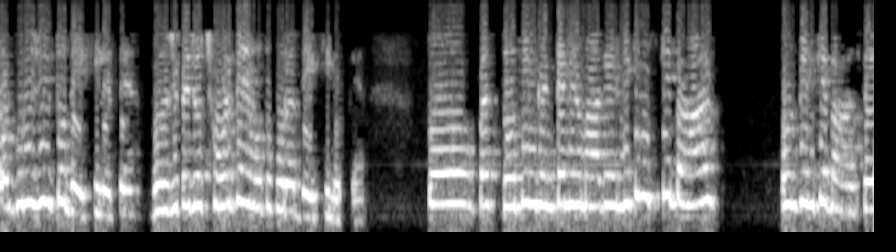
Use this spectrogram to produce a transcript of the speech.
और गुरु जी तो देख ही लेते हैं। गुरु जी पे जो छोड़ते हैं, वो तो पूरा देख ही लेते हैं। तो बस दो तीन घंटे में हम आ गए। लेकिन उसके बाद, उस दिन के बाद से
